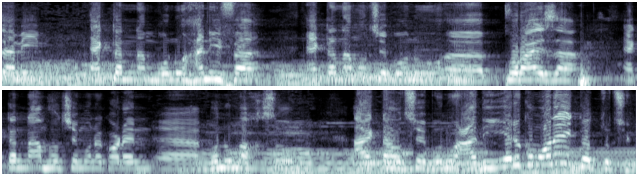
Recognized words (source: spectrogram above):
তামিম, একটার নাম বনু হানিফা একটা নাম হচ্ছে বনু কোরাইজা, একটার নাম হচ্ছে মনে করেন বনু মাকসুম আর একটা হচ্ছে বনু আদি। এরকম অনেক গোত্র ছিল।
